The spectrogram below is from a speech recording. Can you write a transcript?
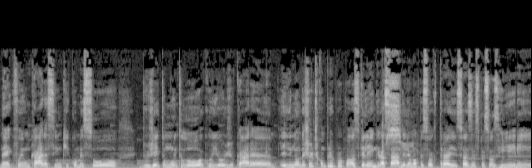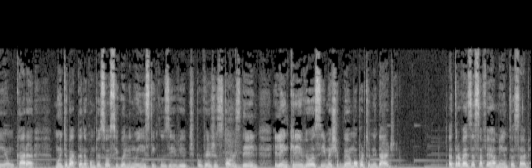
né? Que foi um cara assim que começou de um jeito muito louco e hoje o cara. Ele não deixou de cumprir o propósito. que Ele é engraçado, Sim. ele é uma pessoa que traz, faz as pessoas rirem, é um cara muito bacana como pessoa, eu sigo ele no Insta, inclusive, tipo, vejo os stories dele. Ele é incrível, assim, mas tipo, ganhou uma oportunidade através dessa ferramenta, sabe?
